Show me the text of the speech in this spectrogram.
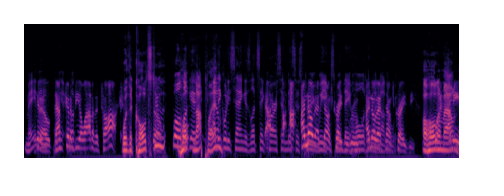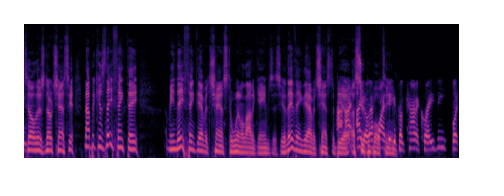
Maybe you know I that's mean, going to be a lot of the talk. Would the Colts do Well, hold- look, it- not play I him? think what he's saying is, let's say I- Carson I- misses I, know three that weeks, sounds would crazy. they hold I know that sounds week? crazy. Oh, hold But, them I out mean- until there's no chance to get. Not because they think they. I mean, they think they have a chance to win a lot of games this year. They think they have a chance to be a, I, I- a I Super know, that's Bowl why I team. think it's kind of crazy, but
